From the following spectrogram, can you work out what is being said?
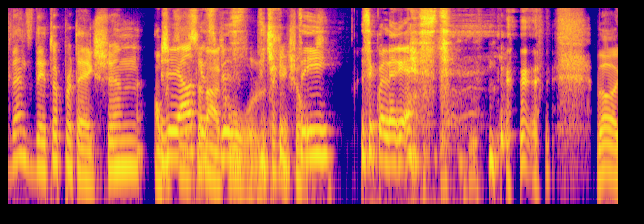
Advanced Data Protection, on peut hâte ça dans le cours. quelque chose. C'est quoi le reste? Bon,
